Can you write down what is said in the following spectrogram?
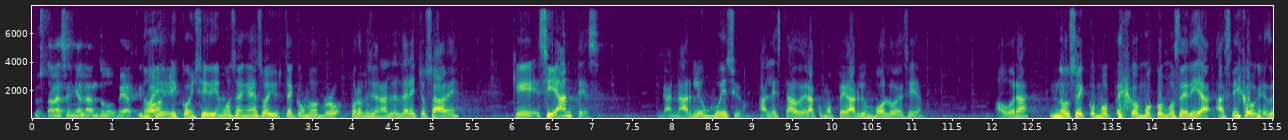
Lo estaba señalando Beatriz no, Valle. Y coincidimos en eso y usted como profesional del derecho sabe que si antes ganarle un juicio al Estado era como pegarle un bolo, decía. Ahora no sé cómo, cómo, cómo sería, así con eso.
